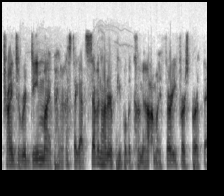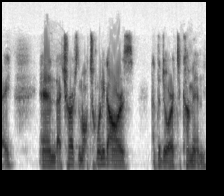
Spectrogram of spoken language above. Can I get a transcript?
trying to redeem my past. I got 700 people to come out on my 31st birthday and I charged them all twenty dollars at the door to come in.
